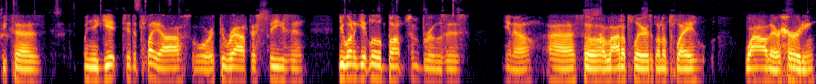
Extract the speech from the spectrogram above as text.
because when you get to the playoffs or throughout the season, you're going to get little bumps and bruises. You know, uh, so a lot of players are going to play while they're hurting.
